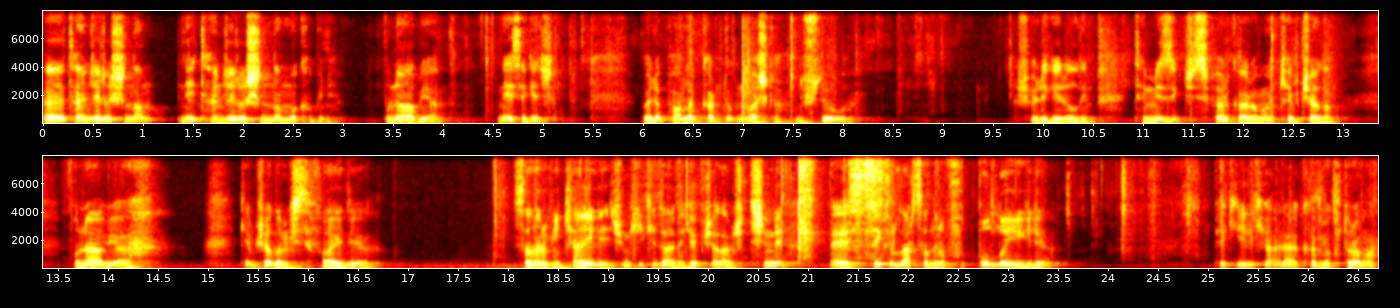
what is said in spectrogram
Ee, tencere ışınlan... Ne tencere ışınlanma kabini? Bu ne abi ya? Neyse geç. Böyle parlak kart yok mu başka? Düştü bu. Şöyle geri alayım. Temizlikçi süper kahraman kepçe adam. Bu ne abi ya? kepçe adam istifa ediyor. Sanırım hikayeli. Çünkü iki tane kepçe adam çıktı. Şimdi e, stickerlar sanırım futbolla ilgili. Pek ilgi alakam yoktur ama.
